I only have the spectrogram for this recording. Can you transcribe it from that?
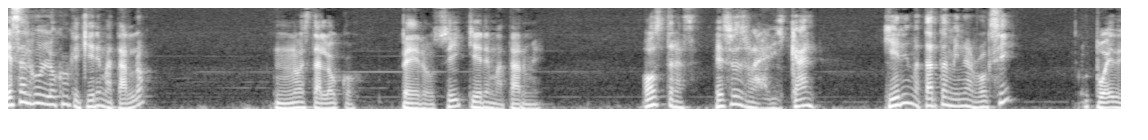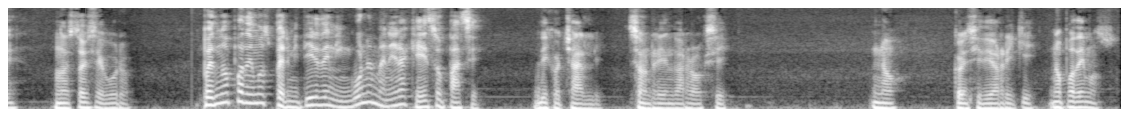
¿Es algún loco que quiere matarlo? No está loco, pero sí quiere matarme. Ostras, eso es radical. ¿Quiere matar también a Roxy? Puede, no estoy seguro. Pues no podemos permitir de ninguna manera que eso pase, dijo Charlie, sonriendo a Roxy. No, coincidió Ricky, no podemos.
